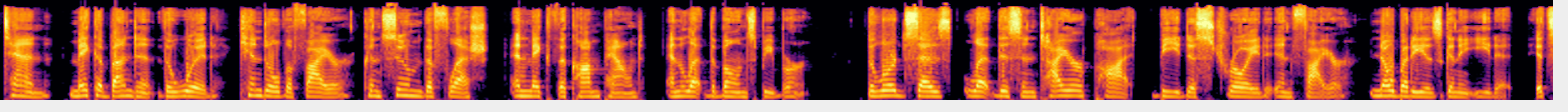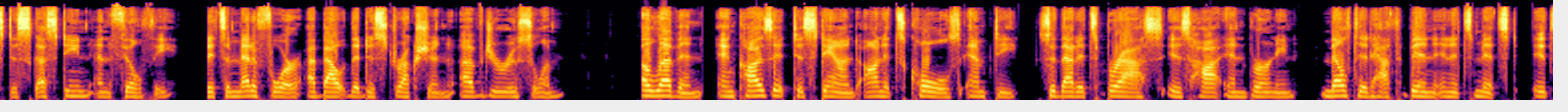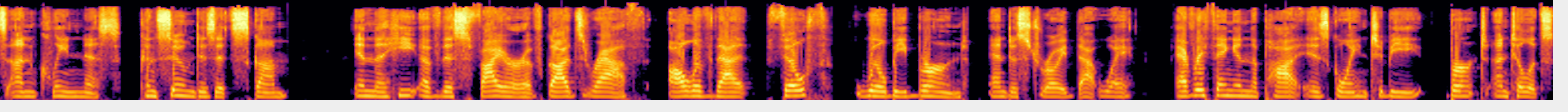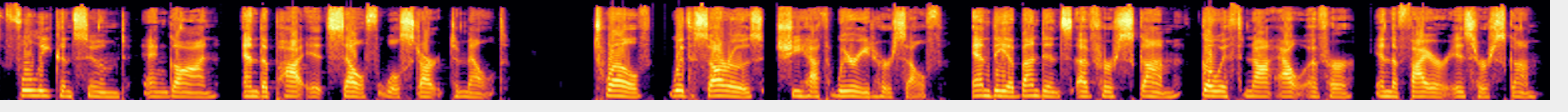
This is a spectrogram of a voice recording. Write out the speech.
10. Make abundant the wood, kindle the fire, consume the flesh, and make the compound, and let the bones be burnt. The Lord says, Let this entire pot be destroyed in fire. Nobody is going to eat it. It's disgusting and filthy. It's a metaphor about the destruction of Jerusalem. 11. And cause it to stand on its coals empty, so that its brass is hot and burning. Melted hath been in its midst its uncleanness, consumed is its scum. In the heat of this fire of God's wrath, all of that filth will be burned and destroyed that way. Everything in the pot is going to be burnt until it's fully consumed and gone, and the pot itself will start to melt. 12. With sorrows she hath wearied herself, and the abundance of her scum goeth not out of her, and the fire is her scum.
